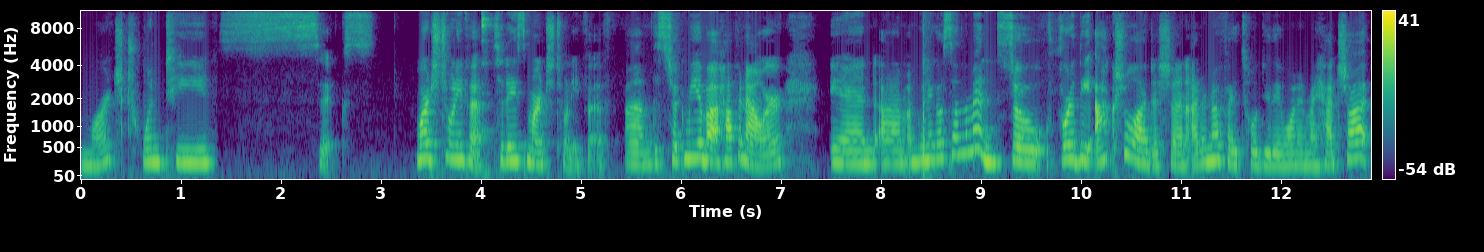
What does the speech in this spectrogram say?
March 26th. March 25th. Today's March 25th. Um, this took me about half an hour and um, I'm gonna go send them in. So for the actual audition, I don't know if I told you they wanted my headshot,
